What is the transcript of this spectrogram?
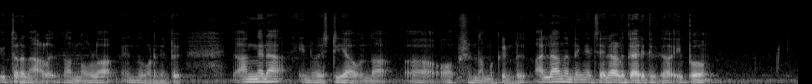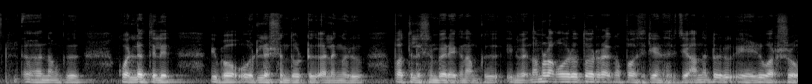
ഇത്ര നാൾ തന്നോളാം എന്ന് പറഞ്ഞിട്ട്. അങ്ങനെ ഇൻവെസ്റ്റ് ചെയ്യാവുന്ന ഓപ്ഷൻ നമുക്കുണ്ട്. അല്ലാന്നുണ്ടെങ്കിൽ ചില ആൾക്കാർക്കൊക്കെ ഇപ്പോൾ നമുക്ക് കൊല്ലത്തിൽ ഇപ്പോൾ ഒരു ലക്ഷം തൊട്ട് അല്ലെങ്കിൽ ഒരു പത്ത് ലക്ഷം പേരെയൊക്കെ നമുക്ക് ഇൻവെ നമ്മുടെ ഓരോരുത്തരുടെ കപ്പാസിറ്റി അനുസരിച്ച് എന്നിട്ട് ഒരു ഏഴ് വർഷമോ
